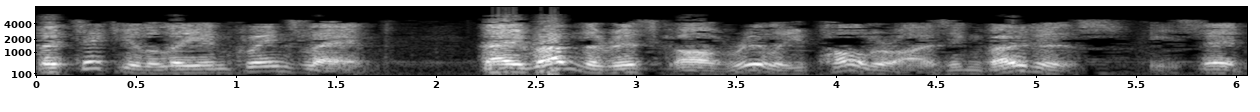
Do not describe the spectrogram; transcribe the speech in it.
Particularly in Queensland. They run the risk of really polarising voters, he said.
